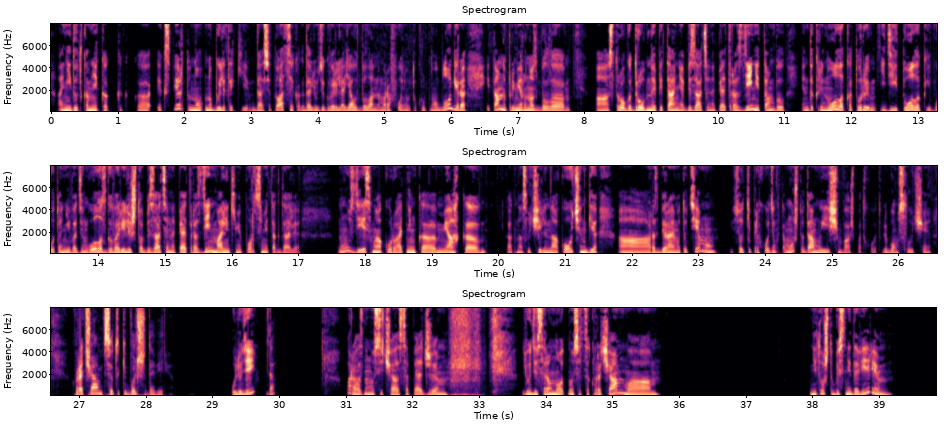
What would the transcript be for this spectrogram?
Они идут ко мне как, к эксперту, но, но были такие, да, ситуации, когда люди говорили, а я вот была на марафоне вот у крупного блогера, и там, например, у нас было а, строго дробное питание обязательно пять раз в день, и там был эндокринолог, который и диетолог, и вот они в один голос говорили, что обязательно пять раз в день маленькими порциями и так далее. Ну, здесь мы аккуратненько, мягко, как нас учили на коучинге, а, разбираем эту тему и все-таки приходим к тому, что да, мы ищем ваш подход в любом случае. К врачам все-таки больше доверия. У людей? Да. По-разному сейчас, опять же, люди все равно относятся к врачам а, не то чтобы с недоверием,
